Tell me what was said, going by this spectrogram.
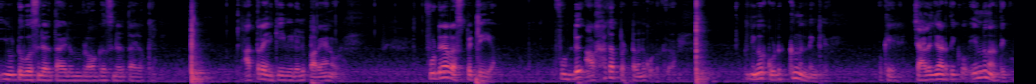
യൂട്യൂബേഴ്സിന്റെ അടുത്തായാലും ബ്ലോഗേഴ്സിന്റെ അടുത്തായാലും ഒക്കെ. അത്ര എനിക്ക് ഈ വീഡിയോയിൽ പറയാനുള്ളൂ. ഫുഡിനെ റെസ്പെക്റ്റ് ചെയ്യുക. ഫുഡ് അർഹതപ്പെട്ടവന് കൊടുക്കുക. നിങ്ങൾ കൊടുക്കുന്നുണ്ടെങ്കിൽ ഓക്കെ ചാലഞ്ച് നടത്തിക്കോ എന്ത് നടത്തിക്കോ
